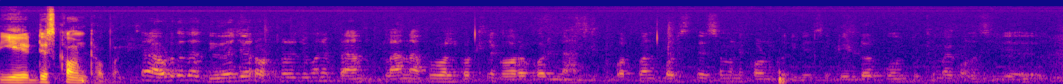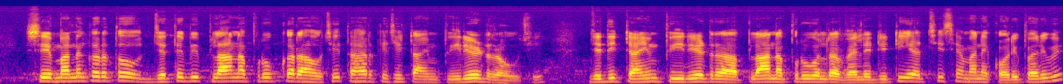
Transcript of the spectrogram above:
ये डिस्काउंट होबनी ସାର୍ ଆଉ ଗୋଟେ କଥା ଦୁଇ ହଜାର ଅଠର ଯେଉଁମାନେ ପ୍ଲାନ୍ ପ୍ଲାନ୍ ଆପ୍ରୁଭାଲ୍ କରିଥିଲେ ଘର କରିନାହାନ୍ତି ବର୍ତ୍ତମାନ ପରିସ୍ଥିତିରେ ସେମାନେ କ'ଣ କରିବେ ସେ ବିଲ୍ଡର କୁହନ୍ତୁ से मानकर तो जिते भी प्लान अप्रूव करा तहार किसी टाइम पीरियड रोचे time period plan approval validity अच्छी से मैंने करेंगे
